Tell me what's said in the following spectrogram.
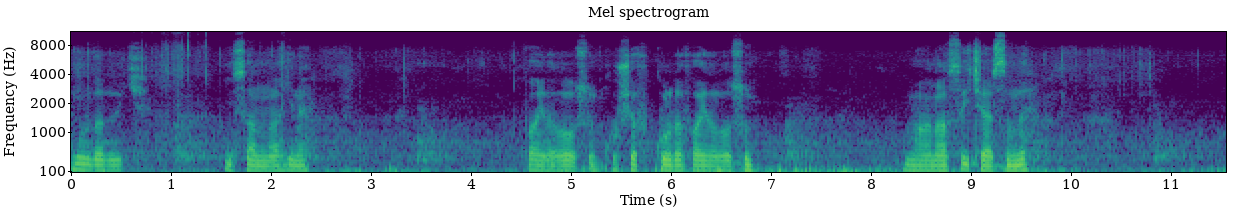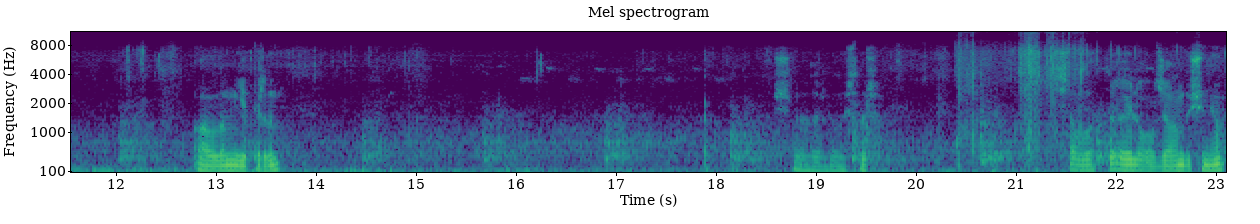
Burada dedik insanlığa yine faydalı olsun. Kuşa kurda faydalı olsun. Manası içerisinde aldım getirdim. Şöyle arkadaşlar. İnşallah da öyle olacağını düşünüyorum.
